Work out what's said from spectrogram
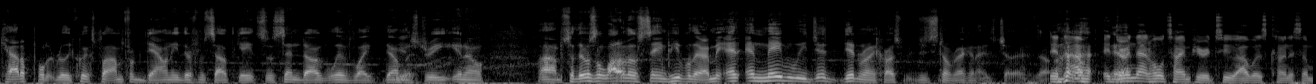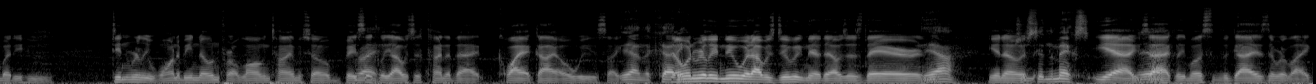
catapulted really quick. So I'm from Downey, they're from Southgate, so Sen Dog lived like down the street. You know. Um, so there was a lot of those same people there. I mean, and, and maybe we did, did run across, we just don't recognize each other. So. and, I, and during that whole time period too, I was kind of somebody who didn't really want to be known for a long time. So basically, I was just kind of that quiet guy, always like Yeah, in the no one really knew what I was doing there. That I was just there. And, Yeah. you know, just and- in the mix. yeah, exactly. Most of the guys that were like,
